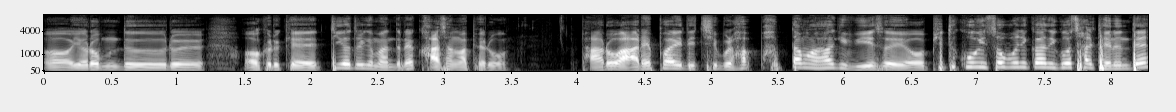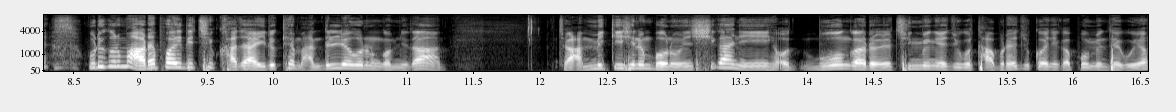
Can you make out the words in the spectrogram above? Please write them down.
어 여러분들을 어 그렇게 뛰어들게 만드는 가상화폐로 바로 RFID 칩을 합, 합당화하기 위해서예요. 비트코인 써보니까 이거 잘 되는데 우리 그러면 RFID 칩 가자 이렇게 만들려고 그러는 겁니다. 저안 믿기시는 분은 시간이 어, 무언가를 증명해주고 답을 해줄 거니까 보면 되고요.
